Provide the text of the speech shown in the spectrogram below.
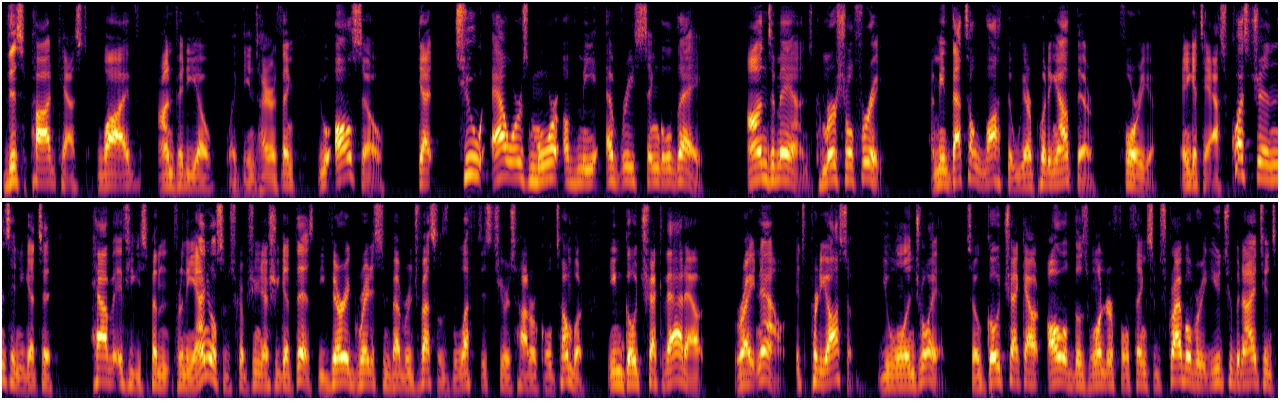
this podcast live on video, like the entire thing, you also get two hours more of me every single day on demand, commercial free. I mean, that's a lot that we are putting out there for you. And you get to ask questions and you get to have, if you spend for the annual subscription, you actually get this the very greatest in beverage vessels, the leftist tears hot or cold tumbler. You can go check that out right now. It's pretty awesome. You will enjoy it. So go check out all of those wonderful things. Subscribe over at YouTube and iTunes.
